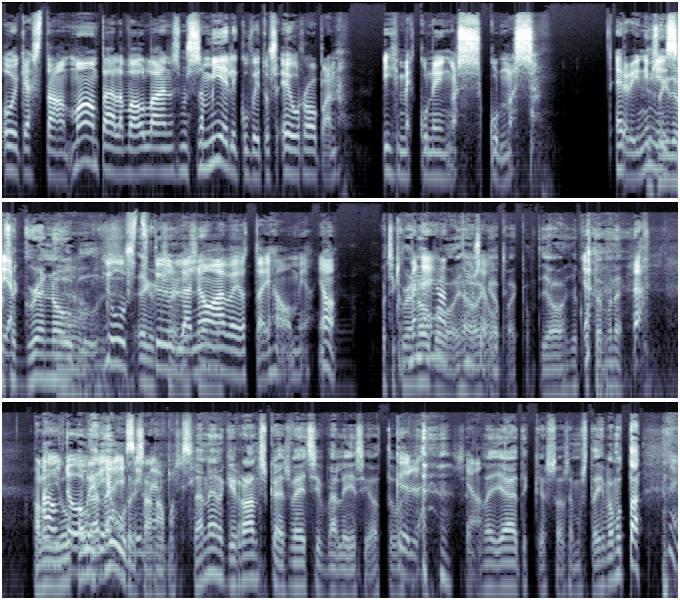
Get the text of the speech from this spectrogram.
oikeastaan maan päällä, vaan ollaan aina semmoisessa mielikuvitus Euroopan ihmekuningaskunnassa. Eri Ja sekin on nimisiä. se Grenoble. Just Eikö se- kyllä, ne se on aivan jotain ihan omia. Joo. Paitsi Grenoble ihan on ihan oikea uutta. paikka, mutta joo, joku tämmönen, Olin, ju- olin Olia juuri sanomassa. tänne ainakin Ranska ja Sveitsin väliin sijoittuva. Kyllä. Sellainen jäätikkö, jossa on semmoista ihme. Mutta Niin.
